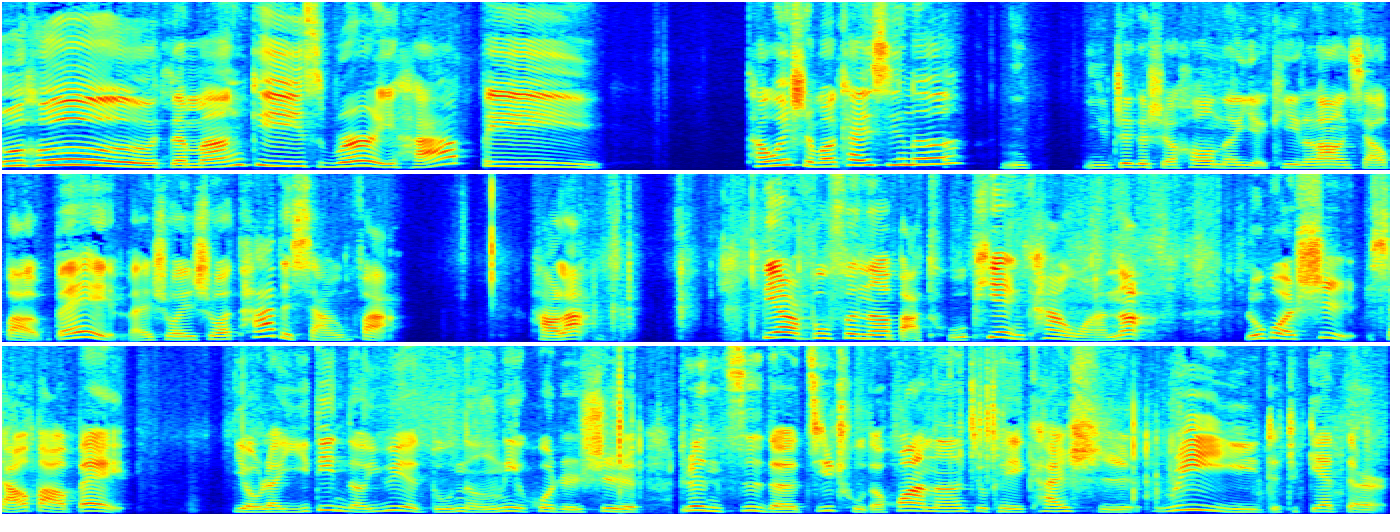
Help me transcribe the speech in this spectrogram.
呜呼，The monkey is very happy。 他为什么开心呢？你你这个时候呢，也可以让小宝贝来说一说他的想法。好了，第二部分呢，把图片看完了。如果是小宝贝有了一定的阅读能力或者是认字的基础的话呢，就可以开始 read together。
